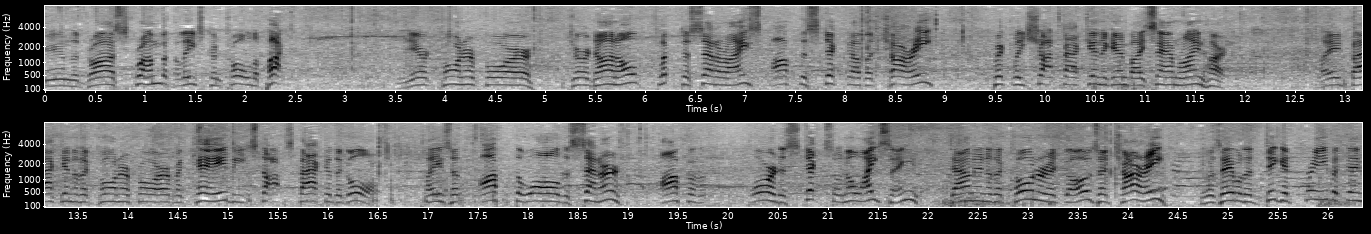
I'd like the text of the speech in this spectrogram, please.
And the draw scrum, but the Leafs control the puck. Near corner for Giordano. Flip to center ice off the stick of Acciari. Quickly shot back in again by Sam Reinhart. Played back into the corner for McCabe. He stops back of the goal. Plays it off the wall to center. Off of floor to stick, so no icing. Down into the corner it goes. Acciari was able to dig it free, but then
